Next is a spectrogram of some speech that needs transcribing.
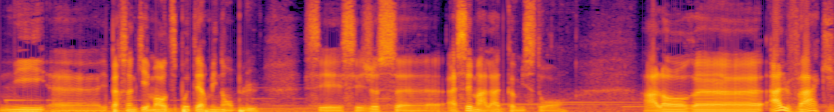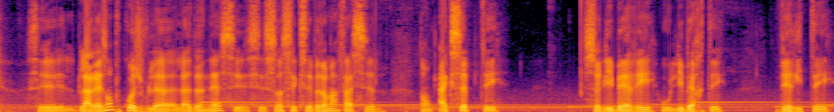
ni il a personne qui est mort d'hypothermie non plus. C'est juste assez malade comme histoire. Alors, Alvac, la raison pourquoi je vous la, la donnais, c'est ça, c'est que c'est vraiment facile. Donc, accepter, se libérer ou liberté, vérité,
